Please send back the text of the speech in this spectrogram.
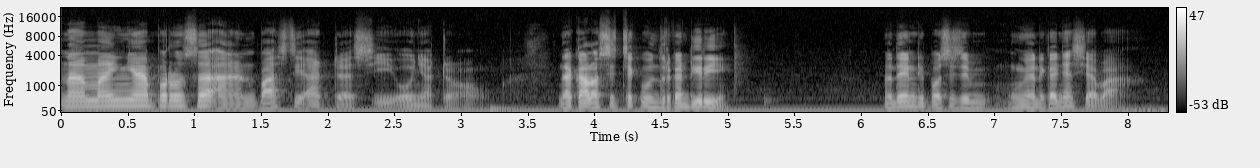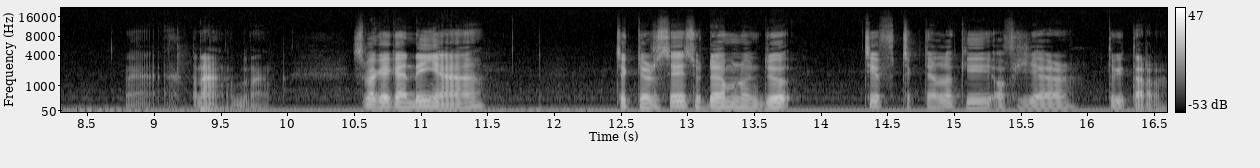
Namanya perusahaan pasti ada CEO-nya dong. Nah kalau si Jack mundurkan diri Nanti yang di posisi menggantikannya siapa? Nah tenang tenang. Sebagai gantinya Jack Dorsey sudah menunjuk Chief Technology Officer Twitter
